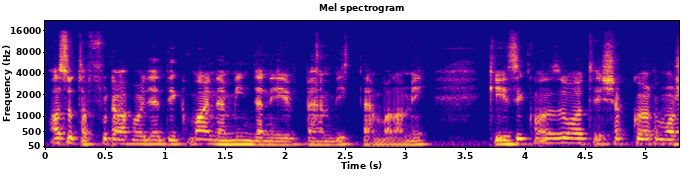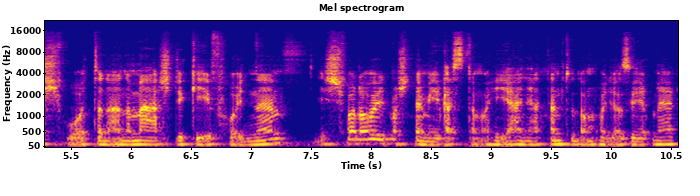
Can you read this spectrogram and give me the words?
Az volt a fura, hogy eddig majdnem minden évben vittem valami kézi konzolt, és akkor most volt talán a második év, hogy nem, és valahogy most nem éreztem a hiányát, nem tudom, hogy azért, mert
